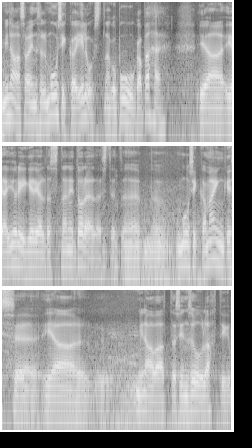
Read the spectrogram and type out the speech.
mina sain selle muusika ilust nagu puuga pähe ja, ja Jüri kirjeldas seda nii toredasti, et äh, muusika mängis äh, ja mina vaatasin suu lahti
